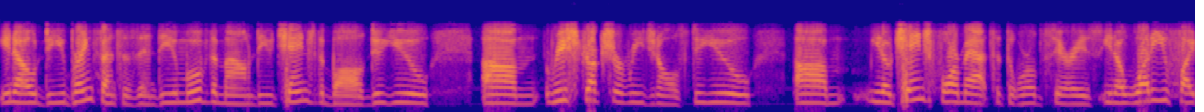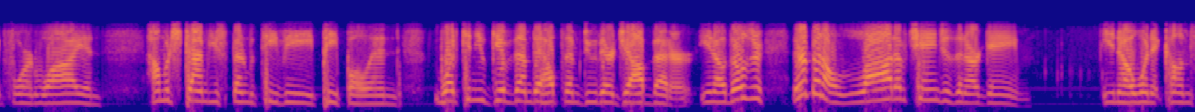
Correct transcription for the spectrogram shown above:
You know do you bring fences in? Do you move the mound? Do you change the ball? Do you um restructure regionals? Do you um you know change formats at the world series? You know what do you fight for and why? And how much time do you spend with TV people and what can you give them to help them do their job better? You know, those are there have been a lot of changes in our game. You know, when it comes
